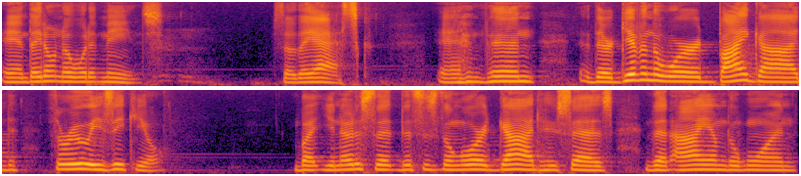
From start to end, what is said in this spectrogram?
And they don't know what it means. So they ask. And then they're given the word by God through Ezekiel. But you notice that this is the Lord God who says that I am the one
